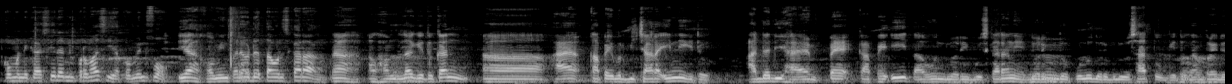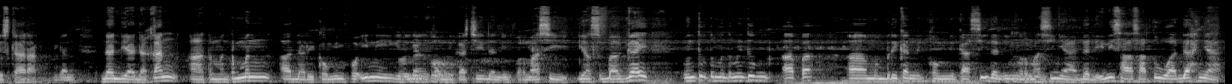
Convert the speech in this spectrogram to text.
komunikasi dan informasi ya Kominfo. Ya, kominfo. Pada udah tahun sekarang. Nah, alhamdulillah gitu kan uh, H- KPI berbicara ini gitu. Ada di HMP KPI tahun 2000 sekarang nih, 2020 2021 gitu kan periode sekarang gitu kan. Dan diadakan uh, teman-teman uh, dari Kominfo ini gitu kan komunikasi dan informasi. Yang sebagai untuk teman-teman itu apa uh, memberikan komunikasi dan informasinya. Dan ini salah satu wadahnya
